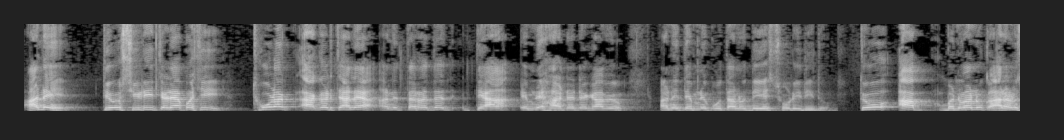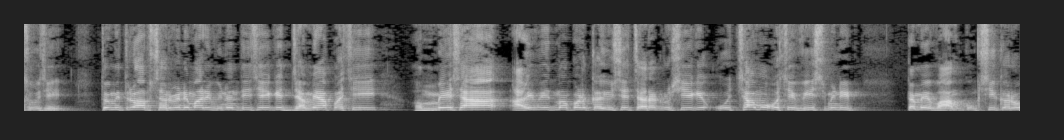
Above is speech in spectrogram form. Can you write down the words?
અને તેઓ સીડી ચડ્યા પછી થોડાક આગળ ચાલ્યા અને તરત જ ત્યાં એમને હાર્ટ એટેક આવ્યો અને તેમણે પોતાનો દેશ છોડી દીધો. તો આ બનવાનું કારણ શું છે? તો મિત્રો, આપ સર્વેને મારી વિનંતી છે કે જમ્યા પછી હંમેશા આયુર્વેદમાં પણ કહ્યું છે ચરક ઋષિએ કે ઓછામાં ઓછી વીસ મિનિટ તમે વામકુક્ષી કરો,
